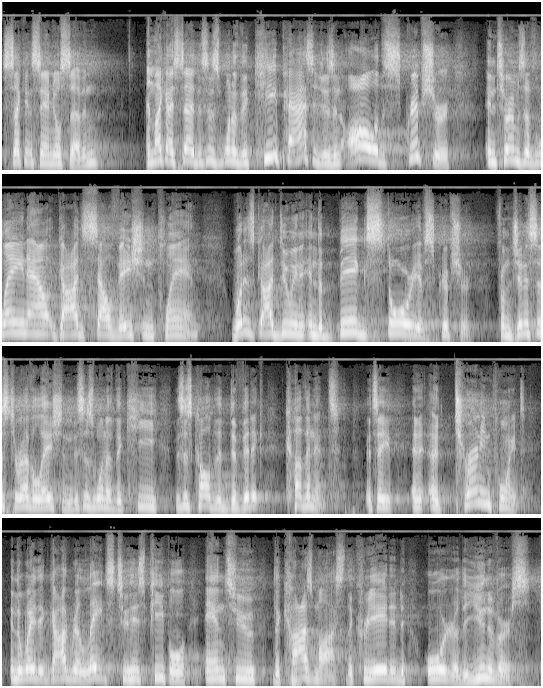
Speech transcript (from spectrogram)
2 Samuel 7. And like I said, this is one of the key passages in all of the scripture in terms of laying out God's salvation plan. What is God doing in the big story of Scripture? From Genesis to Revelation, this is one of the key, this is called the Davidic covenant. It's a, a, a turning point in the way that God relates to his people and to the cosmos, the created order, the universe.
